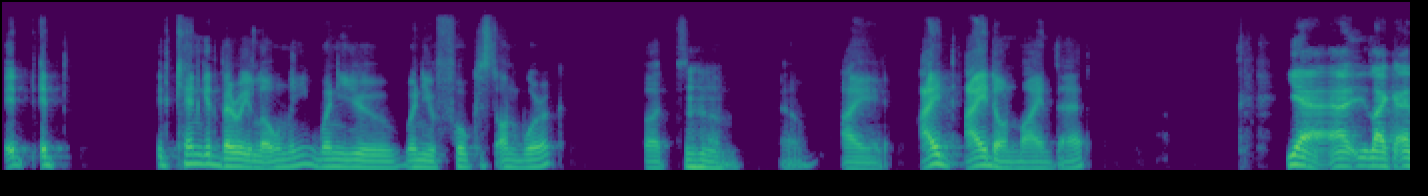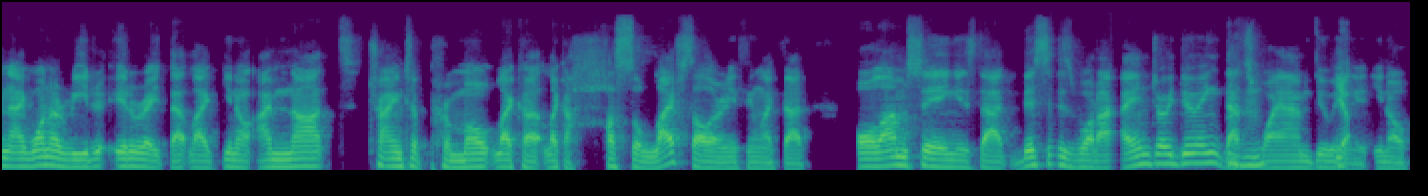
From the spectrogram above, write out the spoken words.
it it it can get very lonely when you when you're focused on work but mm-hmm. um, you know i i i don't mind that yeah like and i want to reiterate that like you know i'm not trying to promote like a like a hustle lifestyle or anything like that all i'm saying is that this is what i enjoy doing that's mm-hmm. why i'm doing it you know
